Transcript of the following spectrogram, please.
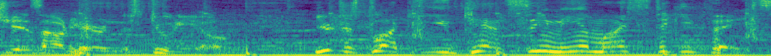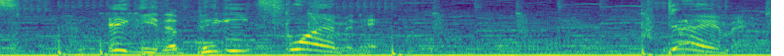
jizz out here in the studio. You're just lucky you can't see me and my sticky face. Iggy the Piggy slamming it. Damn it!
